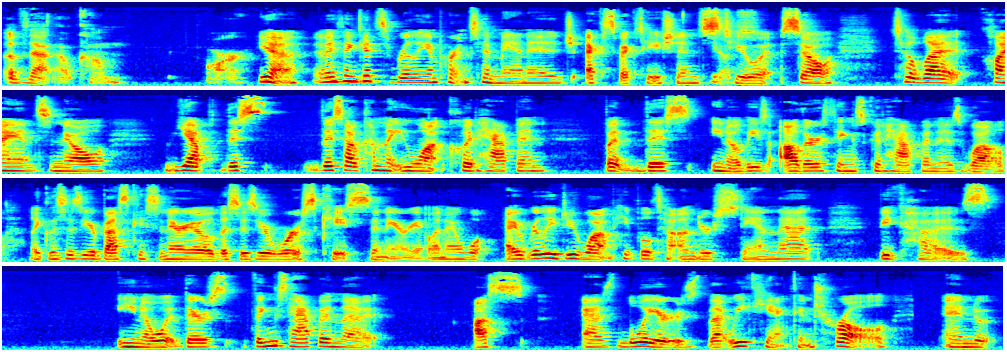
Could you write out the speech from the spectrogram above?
of that outcome are. Yeah, and I think it's really important to manage expectations Yes. to it. So to let clients know, yep, this this outcome that you want could happen, but this, you know, these other things could happen as well. Like this is your best case scenario, this is your worst case scenario, and I I really do want people to understand that because you know, there's things happen that us as lawyers that we can't control. And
